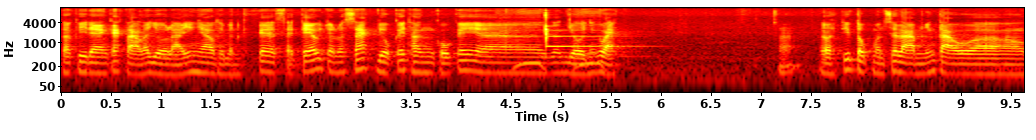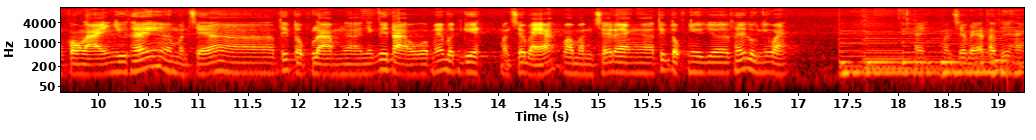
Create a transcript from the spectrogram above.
Sau khi đang các tàu nó dừa lại với nhau thì mình sẽ kéo cho nó sát vô cái thân của cái à, gân dừa nha các bạn. Đó. rồi tiếp tục mình sẽ làm những tàu à, còn lại như thế, mình sẽ à, tiếp tục làm những cái tàu mé bên kia. Mình sẽ bẻ và mình sẽ đang tiếp tục như thế luôn nha các bạn. Đây, mình sẽ bẻ tàu thứ hai.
